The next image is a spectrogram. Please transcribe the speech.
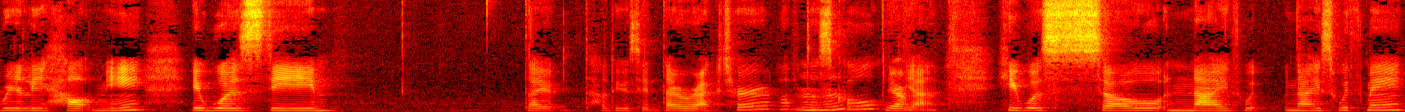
really helped me it was the di- how do you say director of the mm-hmm. school? Yeah. Yeah. He was so nice with, nice with me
